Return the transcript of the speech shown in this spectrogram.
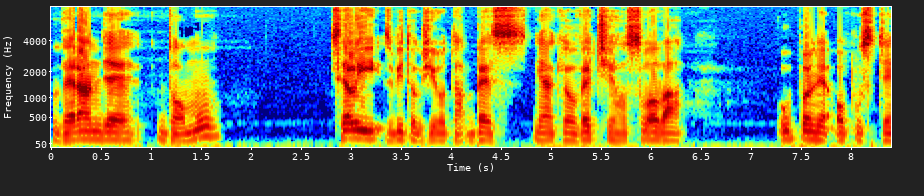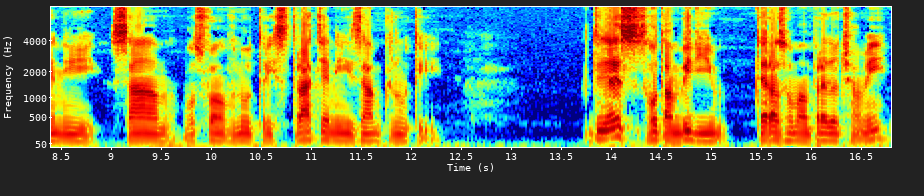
verande domu celý zbytok života bez nejakého väčšieho slova, úplne opustený, sám vo svojom vnútri, stratený, zamknutý. Dnes ho tam vidím, teraz ho mám pred očami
